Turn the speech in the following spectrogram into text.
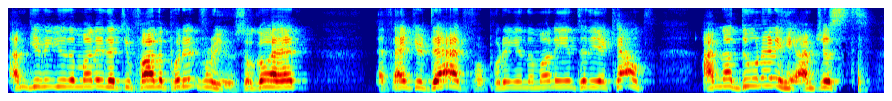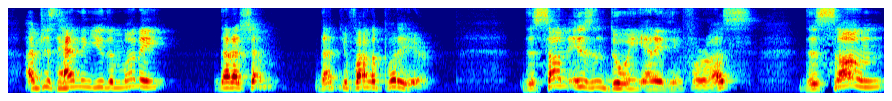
I'm giving you the money that your father put in for you. So go ahead and thank your dad for putting in the money into the account. I'm not doing anything. I'm just I'm just handing you the money that Hashem that your father put here. The sun isn't doing anything for us. The sun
